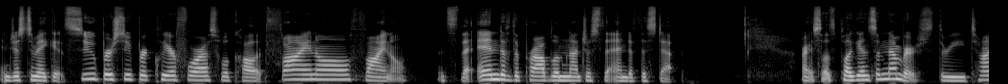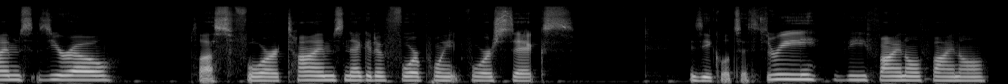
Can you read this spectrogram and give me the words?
And just to make it super, super clear for us, we'll call it final, final. It's the end of the problem, not just the end of the step. All right, so let's plug in some numbers. 3 times 0 plus 4 times negative 4.46 is equal to 3 v final final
